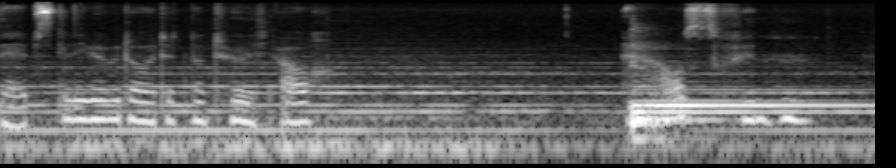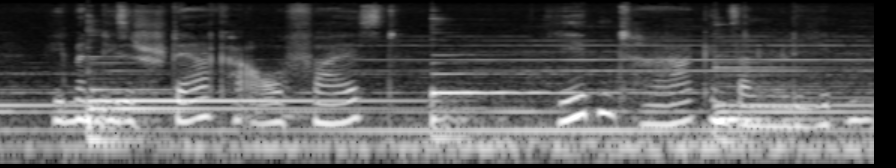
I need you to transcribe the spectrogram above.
Selbstliebe bedeutet natürlich auch herauszufinden, wie man diese Stärke aufweist, jeden Tag in seinem Leben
